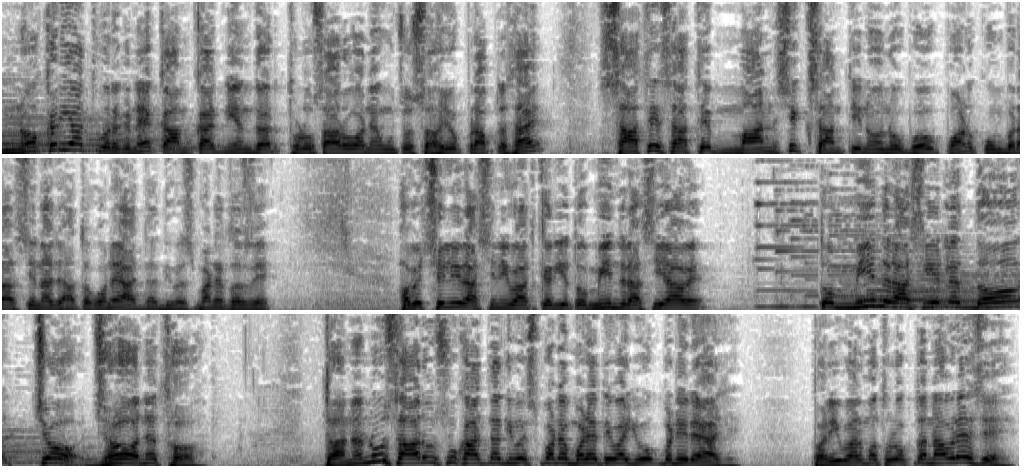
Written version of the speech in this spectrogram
નોકરિયાત વર્ગને કામકાજની અંદર થોડો સારો અને ઊંચો સહયોગ પ્રાપ્ત થાય. સાથે સાથે માનસિક શાંતિનો અનુભવ પણ કુંભ રાશિના જાતકોને આજના દિવસ માટે થશે. હવે છેલ્લી રાશિની વાત કરીએ તો મીન રાશિ આવે. તો મીન રાશિ એટલે દ, ચ, જ અને થ. ધનનું સારું સુખ આજના દિવસ માટે મળે તેવા યોગ બની રહ્યા છે. પરિવારમાં થોડોક તણાવ રહેશે.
